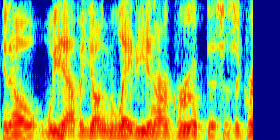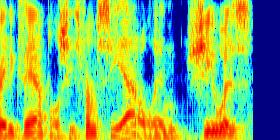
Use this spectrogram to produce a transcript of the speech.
You know, we have a young lady in our group. This is a great example. She's from Seattle and she was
